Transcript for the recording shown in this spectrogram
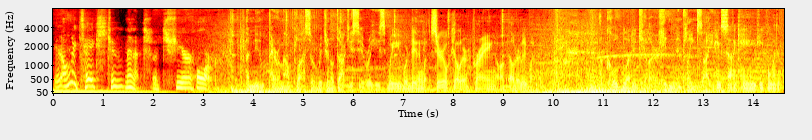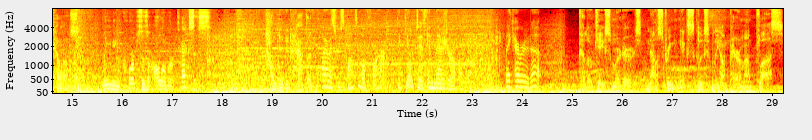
It only takes two minutes of sheer horror. A new Paramount Plus original docuseries. We were dealing with a serial killer preying on elderly women cold-blooded killer hidden in plain sight. He's suffocating people with pillows. Leaving corpses all over Texas. How did it happen? I was responsible for her. The guilt is immeasurable. They covered it up. Pillowcase Murders, now streaming exclusively on Paramount Plus.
